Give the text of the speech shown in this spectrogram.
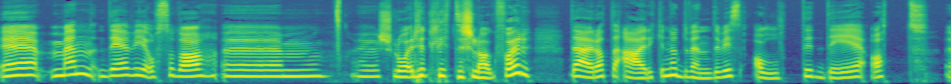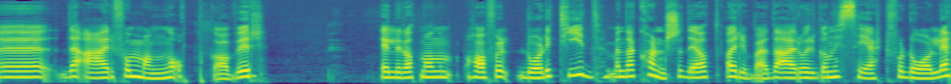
Eh, men det vi også da eh, eh, slår et lite slag for, det er at det er ikke nødvendigvis alltid det at eh, det er for mange oppgaver eller at man har for dårlig tid, men det er kanskje det at arbeidet er organisert for dårlig.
